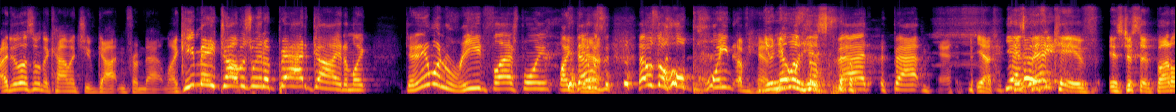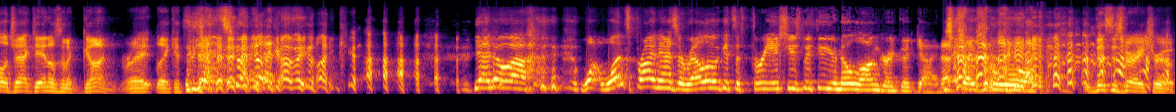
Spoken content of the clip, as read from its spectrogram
I do love some of the comments you've gotten from that. Like he made Thomas Wayne a bad guy, and I'm like, did anyone read Flashpoint? Like that Yeah. was that was the whole point of him. You He know was what his- bad Batman. yeah. Yeah, His no, if Batcave is just a bottle of Jack Daniels and a gun, right? Like it's That's right. Like, I mean, like Yeah, no. Uh, on- once Brian Azzarello gets a three issues with you, you're no longer a good guy. That's like the rule. this is very true.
